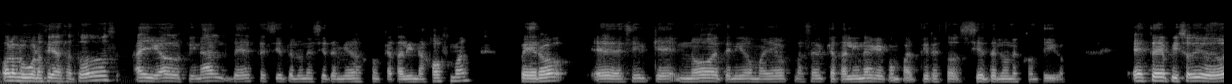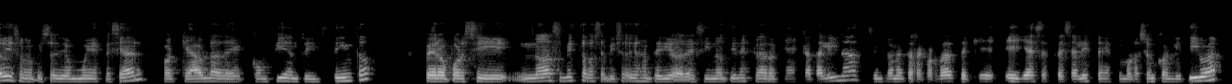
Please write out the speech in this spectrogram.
Hola, muy buenos días a todos. Ha llegado el final de este 7 lunes, 7 miedos con Catalina Hoffman, pero he de decir que no he tenido mayor placer, Catalina, que compartir estos 7 lunes contigo. Este episodio de hoy es un episodio muy especial porque habla de confía en tu instinto, pero por si no has visto los episodios anteriores y no tienes claro quién es Catalina, simplemente recordarte que ella es especialista en estimulación cognitiva,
